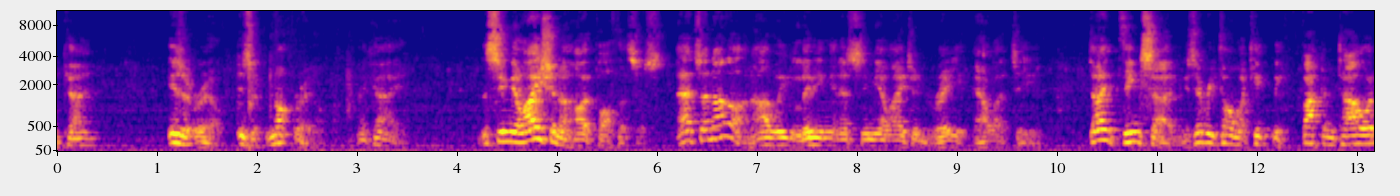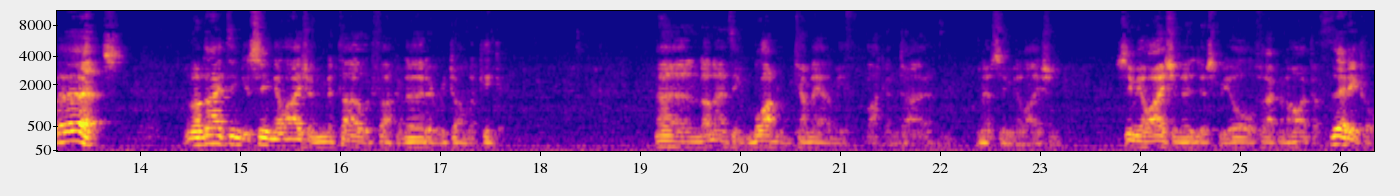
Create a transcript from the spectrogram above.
Okay? Is it real? Is it not real? Okay. The simulation hypothesis. That's another one. Are we living in a simulated reality? Don't think so, because every time I kick my fucking toe, it hurts. And I don't think a simulation, my toe would fucking hurt every time I kick it. And I don't think blood would come out of my fucking toe in a simulation. Simulation would just be all fucking hypothetical.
